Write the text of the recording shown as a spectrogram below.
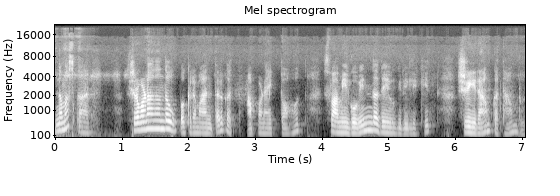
नमस्कार. श्रवणानंद उपक्रमांतर्गत आपण ऐकतो आहोत स्वामी गोविंद देवगिरी लिखित श्रीराम कथामृत.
